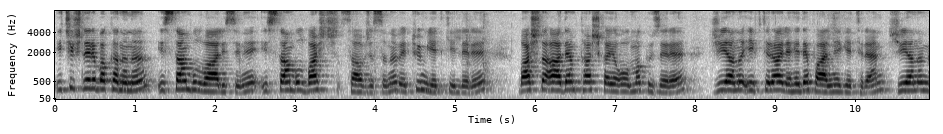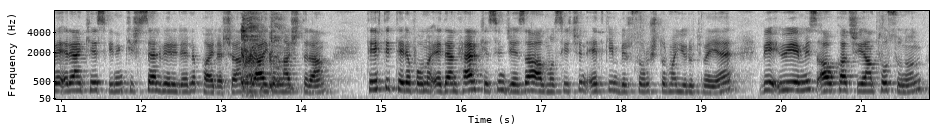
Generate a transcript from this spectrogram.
İçişleri Bakanı'nı, İstanbul Valisini, İstanbul Başsavcısını ve tüm yetkilileri başta Adem Taşkaya olmak üzere Cihan'ı iftira ile hedef haline getiren, Cihan'ın ve Eren Keskin'in kişisel verilerini paylaşan, yaygınlaştıran, tehdit telefonu eden herkesin ceza alması için etkin bir soruşturma yürütmeye ve üyemiz Avukat Cihan Tosun'un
